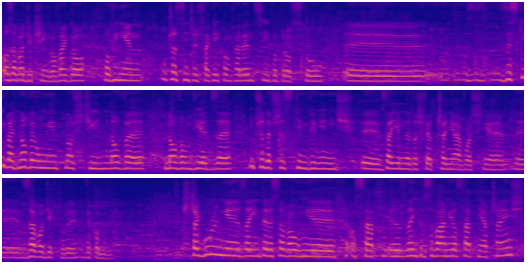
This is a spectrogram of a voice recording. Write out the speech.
o zawodzie księgowego, powinien uczestniczyć w takiej konferencji i po prostu yy, zyskiwać nowe umiejętności, nowe, nową wiedzę i przede wszystkim wymienić y, wzajemne doświadczenia właśnie y, w zawodzie, który wykonuję. Szczególnie zainteresował mnie ostatni, zainteresowała mnie ostatnia część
